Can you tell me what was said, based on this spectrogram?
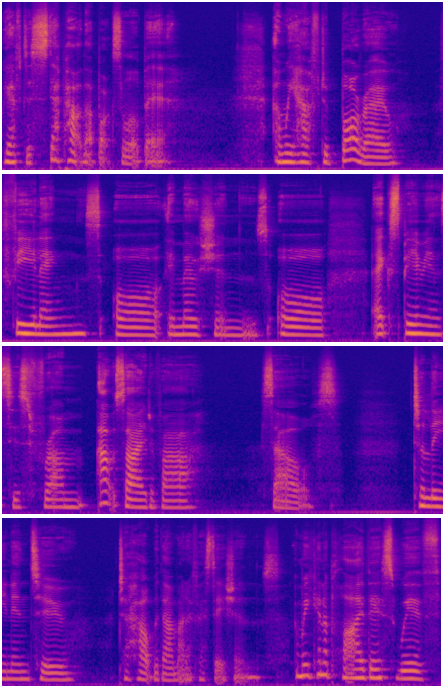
we have to step out of that box a little bit and we have to borrow feelings or emotions or experiences from outside of ourselves to lean into to help with our manifestations. And we can apply this with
